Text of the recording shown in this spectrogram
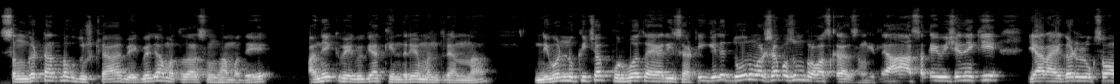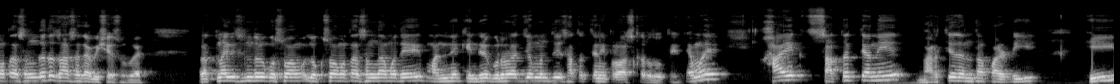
संघटनात्मकदृष्ट्या वेगवेगळ्या मतदारसंघामध्ये अनेक वेगवेगळ्या केंद्रीय मंत्र्यांना निवडणुकीच्या पूर्वतयारीसाठी गेले दोन वर्षापासून प्रवास करायला सांगितले. हा असा काही विषय नाही की या रायगड लोकसभा मतदारसंघातच हा सगळा विषय सुरू आहे. रत्नागिरी सिंधुदुर्ग लोकसभा लोकसभा मतदारसंघामध्ये माननीय केंद्रीय गृहराज्यमंत्री सातत्याने प्रवास करत होते. त्यामुळे हा एक सातत्याने भारतीय जनता पार्टी ही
